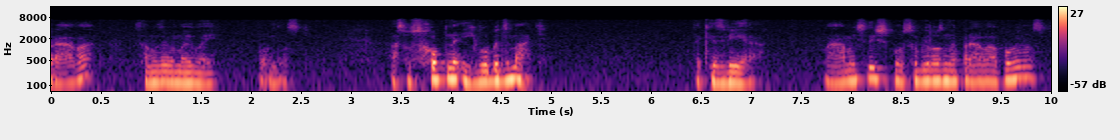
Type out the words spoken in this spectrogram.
práva, samozrejme majú aj povinnosti a sú schopné ich vôbec mať. Také zviera. Má, myslíš, spôsobilosť na práva a povinnosti?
